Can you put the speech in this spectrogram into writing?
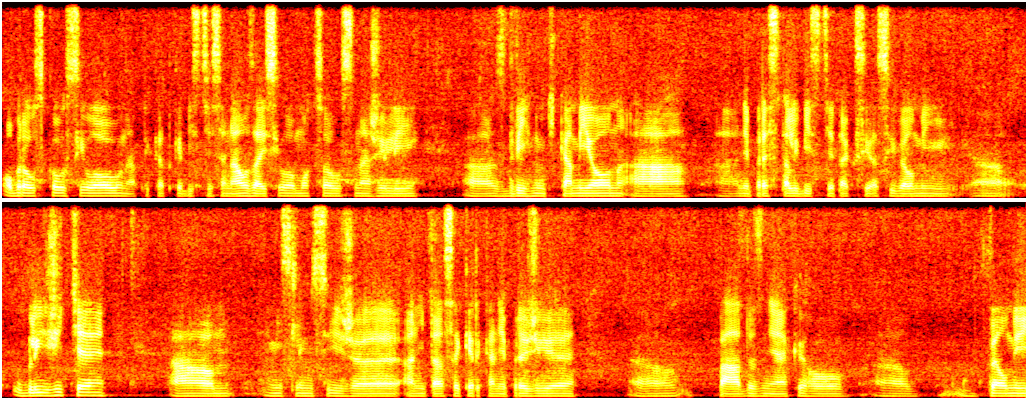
obrovskou silou, napríklad keby ste sa naozaj silou mocou snažili zdvihnúť kamión a, neprestali by ste, tak si asi veľmi ublížite. A myslím si, že ani tá sekerka neprežije pád z nejakého veľmi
